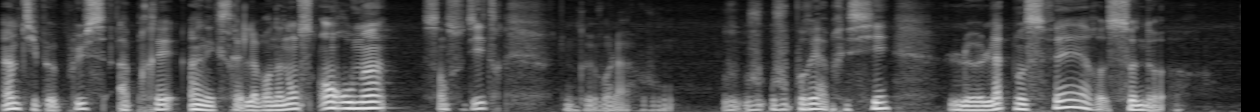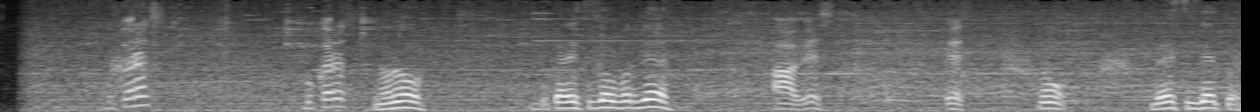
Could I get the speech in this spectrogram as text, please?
un petit peu plus après un extrait de la bande-annonce en roumain, sans sous-titres. Donc euh, voilà, vous, vous, pourrez apprécier l'atmosphère sonore. Bucarest? Bucarest Non, non. Bucarest is over there. А, Вест. Вест. No, West is that way.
